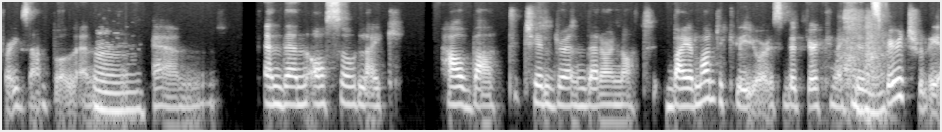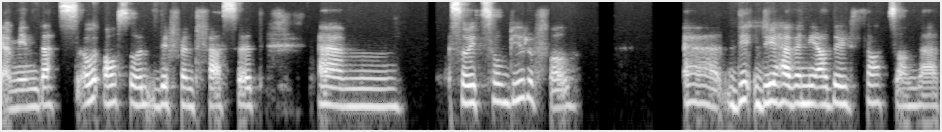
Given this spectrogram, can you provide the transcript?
for example and mm. um, and then also like how about children that are not biologically yours but you're connected mm-hmm. spiritually? I mean that's also a different facet. Um, so it's so beautiful. Uh, do, do you have any other thoughts on that?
